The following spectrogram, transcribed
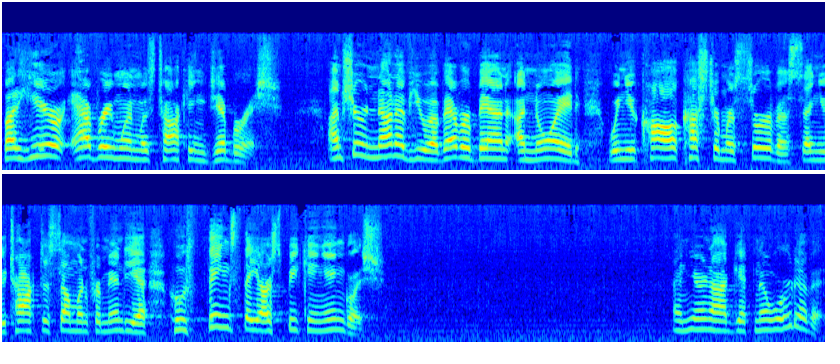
But here, everyone was talking gibberish. I'm sure none of you have ever been annoyed when you call customer service and you talk to someone from India who thinks they are speaking English. And you're not getting a word of it.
